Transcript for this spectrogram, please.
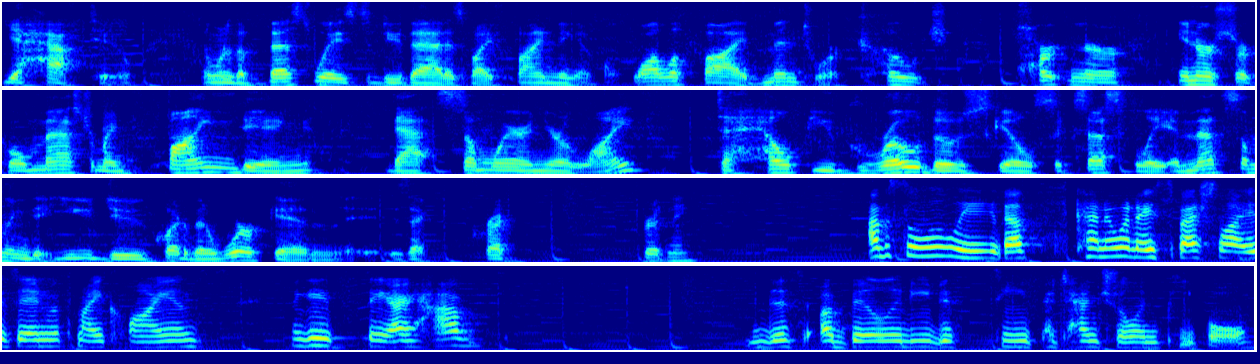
You have to. And one of the best ways to do that is by finding a qualified mentor, coach, partner, inner circle, mastermind, finding that somewhere in your life to help you grow those skills successfully. And that's something that you do quite a bit of work in. Is that correct, Brittany? Absolutely. That's kind of what I specialize in with my clients. Like I say, I have this ability to see potential in people.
